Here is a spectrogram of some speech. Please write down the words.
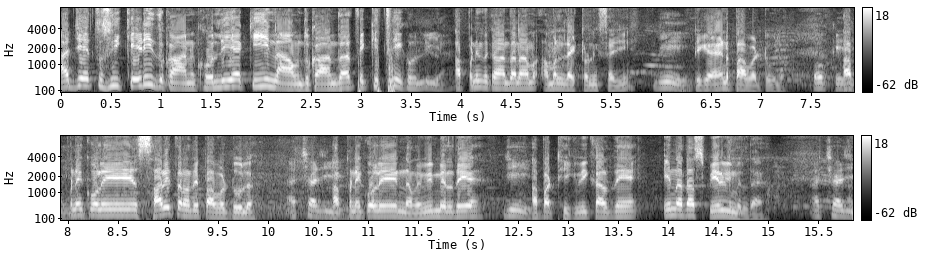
ਅੱਜ ਇਹ ਤੁਸੀਂ ਕਿਹੜੀ ਦੁਕਾਨ ਖੋਲੀ ਹੈ ਕੀ ਨਾਮ ਦੁਕਾਨ ਦਾ ਤੇ ਕਿੱਥੇ ਖੋਲੀ ਹੈ ਆਪਣੀ ਦੁਕਾਨ ਦਾ ਨਾਮ ਅਮਨ ਇਲੈਕਟ੍ਰੋਨਿਕਸ ਹੈ ਜੀ ਜੀ ਠੀਕ ਹੈ ਐਂਡ ਪਾਵਰ ਟੂਲ ਓਕੇ ਜੀ ਆਪਣੇ ਕੋਲੇ ਸਾਰੇ ਤਰ੍ਹਾਂ ਦੇ ਪਾਵਰ ਟੂਲ ਅੱਛਾ ਜੀ। ਆਪਣੇ ਕੋਲੇ ਨਵੇਂ ਵੀ ਮਿਲਦੇ ਆ। ਜੀ। ਆਪਾਂ ਠੀਕ ਵੀ ਕਰਦੇ ਆ। ਇਹਨਾਂ ਦਾ ਸਪੇਅਰ ਵੀ ਮਿਲਦਾ ਹੈ। ਅੱਛਾ ਜੀ।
